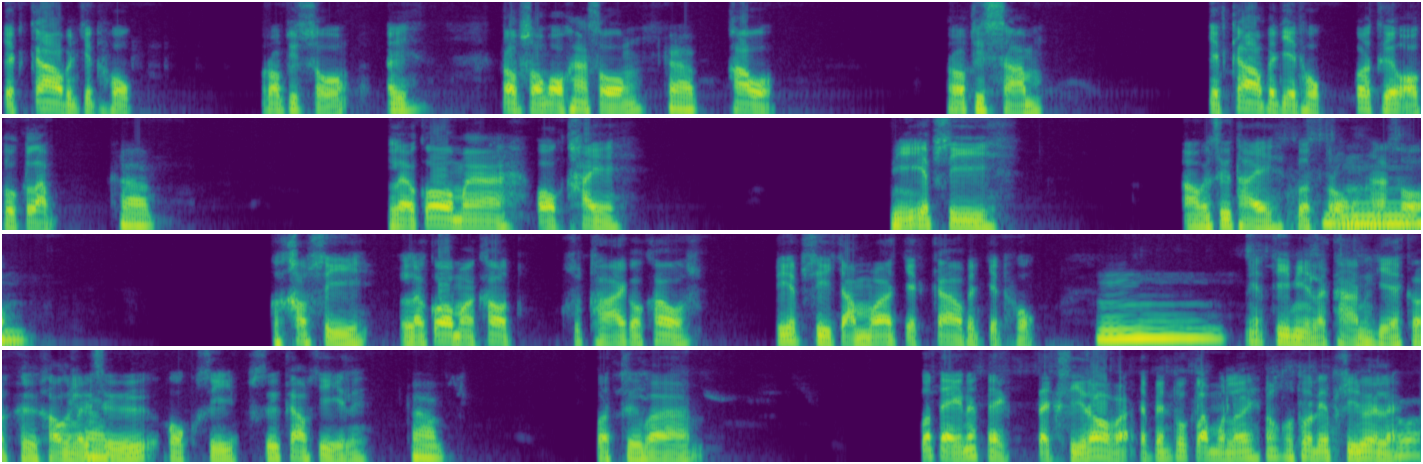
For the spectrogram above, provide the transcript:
เจ็ดเก้าเป็นเจ็ดหกรอบที่สองเอ้ย รอบสองออกห้าสองครับ เข้า รอบที่สามเจ็ดเก้าเป็นเจ็ดหกก็ถือออกตัวกลับ ครับ แล้วก็มาออกไทย มีเอฟซีเอาไปซื้อไทยตัวตรงห้าสองก็เข้าสี่แล้วก็มาเข้าสุดท้ายก็เข้าเอฟซีจำว่าเจ็ดเก้าเป็นเจ็ดหกอืมเนี่ยที่มีหลักฐานเมื่อกี้ก็คือเขาเลคยรับซื้อหกสี่ซื้อเก้าสี่เลย ครับ ก็ถือว่า ก็แตกนะแตกแตกสี่รอบอะจะเป็นตัวกลับหมดเลยต้องขอโทษเอฟซีด้วยแหละก็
